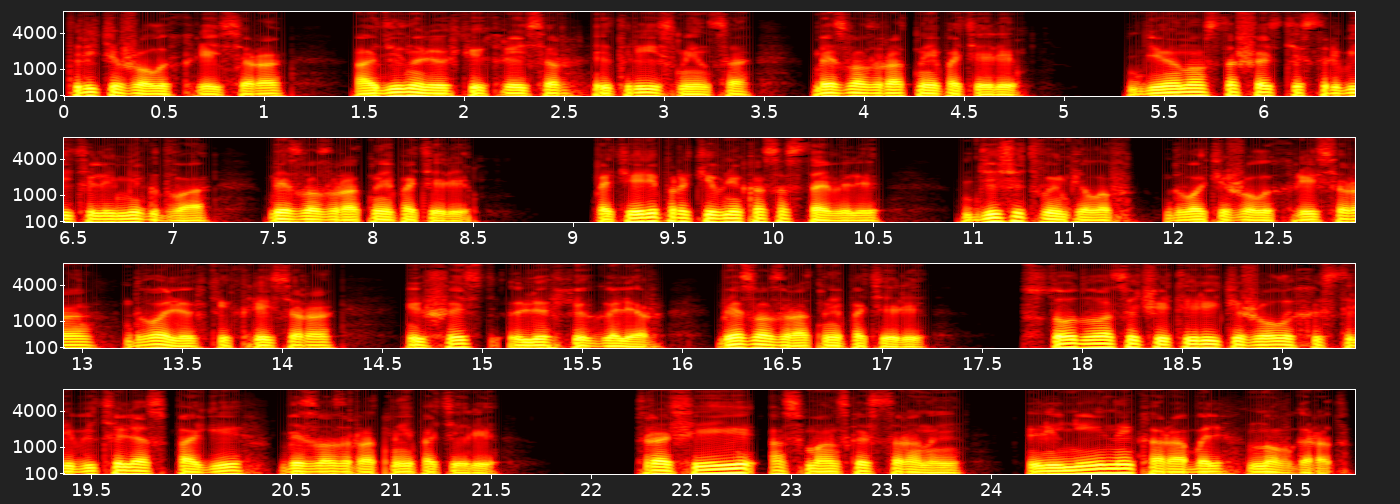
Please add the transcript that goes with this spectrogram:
3 тяжелых крейсера, 1 легкий крейсер и 3 эсминца, безвозвратные потери. 96 истребителей МиГ-2, безвозвратные потери. Потери противника составили 10 вымпелов, 2 тяжелых крейсера, 2 легких крейсера и 6 легких галер, безвозвратные потери – 124 тяжелых истребителя «Спаги» безвозвратные потери. Трофеи османской стороны. Линейный корабль «Новгород».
